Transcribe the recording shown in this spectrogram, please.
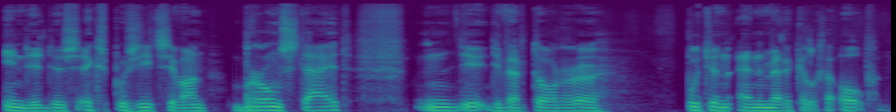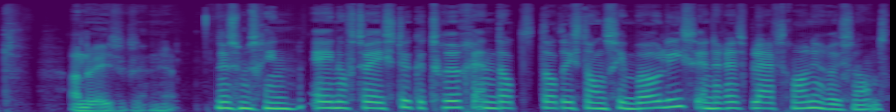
in de dus expositie van bronstijd... Mm, die, die werd door uh, Poetin en Merkel geopend. Aanwezig zijn, ja. Dus misschien één of twee stukken terug en dat, dat is dan symbolisch... en de rest blijft gewoon in Rusland.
